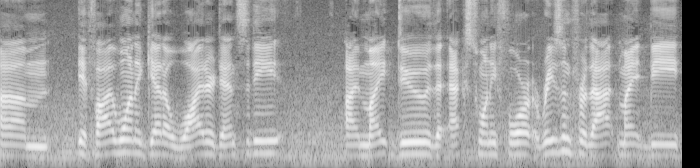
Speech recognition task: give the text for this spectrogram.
um, if I want to get a wider density, I might do the X24. A reason for that might be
